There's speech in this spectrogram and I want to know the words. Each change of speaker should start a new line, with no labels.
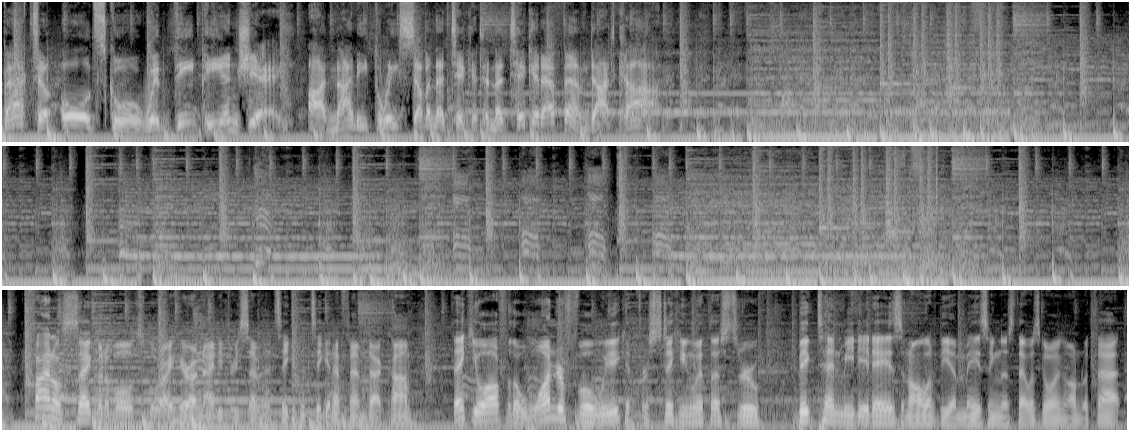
Back to old school with DP and J on 93.7 The Ticket and theticketfm.com.
Final segment of old school right here on 93.7 The Ticket, theticketfm.com. Thank you all for the wonderful week and for sticking with us through Big Ten Media Days and all of the amazingness that was going on with that.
